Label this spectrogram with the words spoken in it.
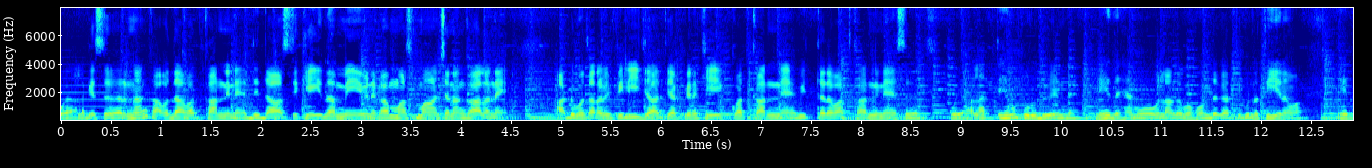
ඔයාලගේ සර් නම් කවදාවත් කන්නේ නෑ. 2001 ඉඳන් මේ වෙනකම් මස් මාංශ නම් කාලා නෑ. අඩුම තරම පිළි ජාතියක් වෙන කේක්වත් කන්නේ විත්තරවත් කන්නේ නෑස ඔයාලත් එහෙම පුරුදු වෙන්න. නේද? හැමෝ ළඟම හොඳ ගතිගුණ තියෙනවා. නේද?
